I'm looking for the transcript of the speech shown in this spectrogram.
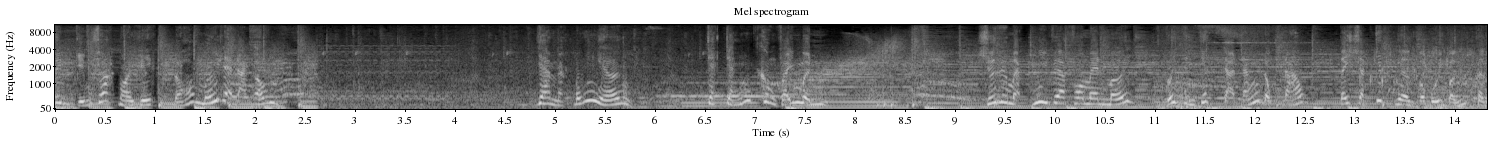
tin kiểm soát mọi việc, Đó mới là đàn ông. Da mặt bóng nhờn Chắc chắn không phải mình. Sữa rửa mặt Nivea Formen mới, Với tinh chất trà trắng độc đáo, Tẩy sạch chất nhờn và bụi bẩn tận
